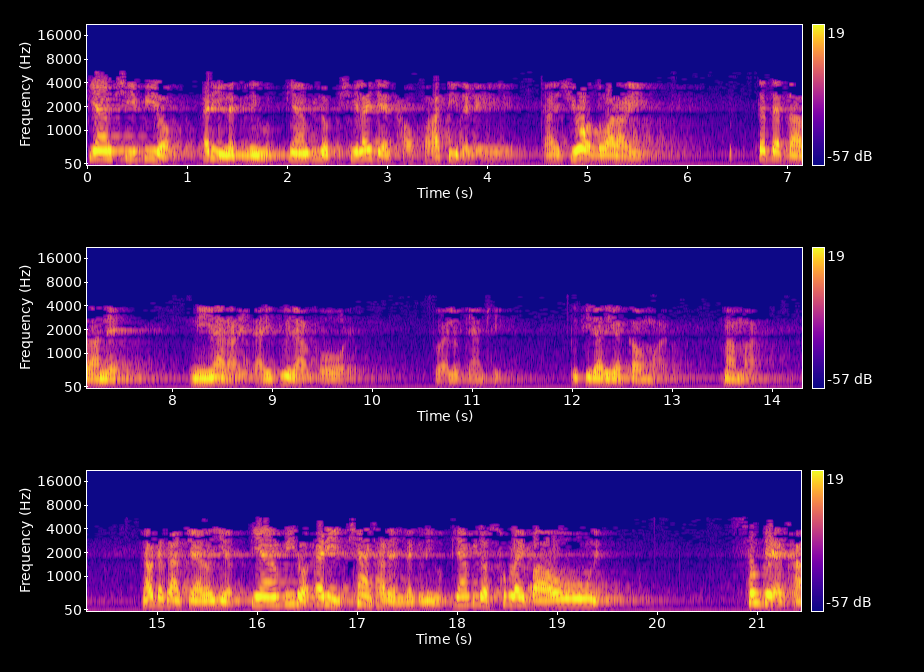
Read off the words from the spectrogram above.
ပြန်ဖြီးပြီးတော့အဲ့ဒီလက်ကလေးကိုပြန်ပြီးတော့ဖြေလိုက်တဲ့အခါဘာသိတယ်လဲဒါရော့သွားတာတွေတက်တက်တာတာနဲ့ နေရတာတွေဒါကြီးတွေ့တာပေါ့တဲ့သူအဲ့လိုပြန်ဖြေသူဖြေတာတွေကကောင်းပါမှန်ပါနောက်တခါဆရာတော်ကြီးကပြန်ပြီးတော့အဲ့ဒီဖြန့်ထားတဲ့လက်ကလေးကိုပြန်ပြီးတော့ဆုပ်လိုက်ပါဦးတဲ့ဆုပ်တဲ့အခါ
